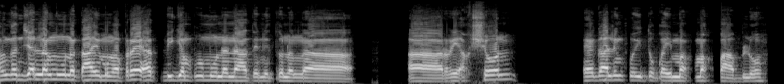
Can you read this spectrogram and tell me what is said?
hanggang dyan lang muna tayo mga pre at bigyan po muna natin ito ng ah, ah, reaksyon. Eh, galing po ito kay Mac Mac Pablo.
